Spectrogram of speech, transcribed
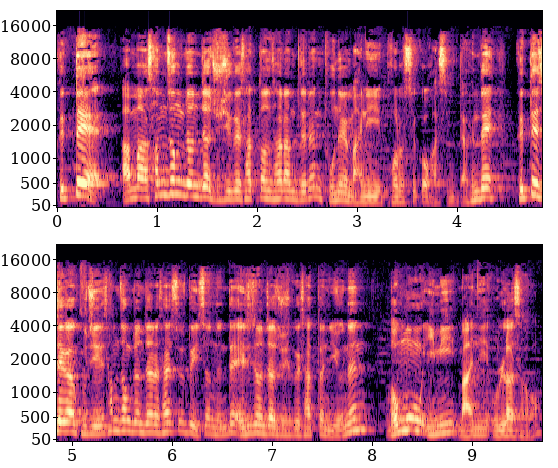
그때 아마 삼성전자 주식을 샀던 사람들은 돈을 많이 벌었을 것 같습니다. 근데 그때 제가 굳이 삼성전자를 살 수도 있었는데 LG전자 주식을 샀던 이유는 너무 이미 많이 올라서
